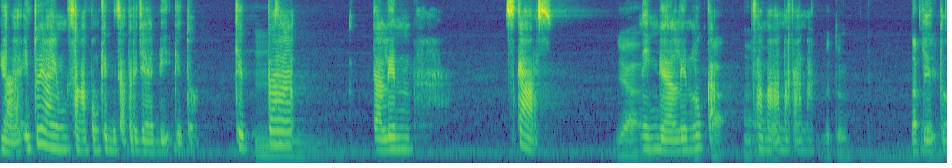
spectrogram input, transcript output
ya itu yang sangat mungkin bisa terjadi gitu. Kita Hmm. ninggalin scars, Ya. ninggalin luka Heeh. sama anak-anak Betul. Tapi gitu.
